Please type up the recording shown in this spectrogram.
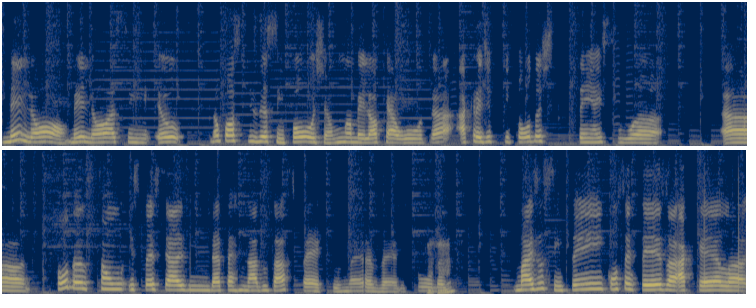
melhor, melhor, assim, eu não posso dizer assim, poxa, uma melhor que a outra. Acredito que todas têm a sua. A, todas são especiais em determinados aspectos, né, velho? Todas. Uhum. Mas, assim, tem com certeza aquela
